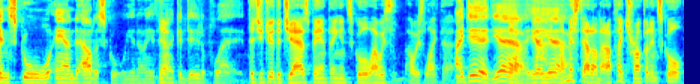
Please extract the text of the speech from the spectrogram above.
in school and out of school. You know, anything Yeah. I could do to play. Did you do the jazz band thing in school? I always, I always liked that. I did, yeah, yeah, yeah. I missed out on that. I played trumpet in school,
